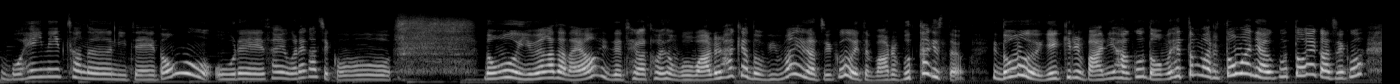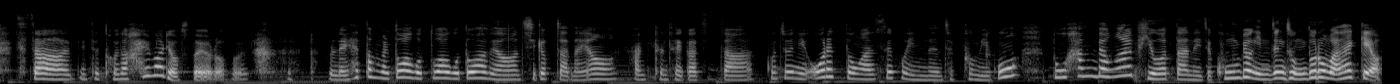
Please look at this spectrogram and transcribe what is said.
뭐 헤이네이처는 이제 너무 오래 사용을 해가지고 너무 유명하잖아요. 이제 제가 더 이상 뭐 말을 하기가 너무 민망해가지고 이제 말을 못 하겠어요. 너무 얘기를 많이 하고 너무 했던 말을 또 많이 하고 또 해가지고 진짜 이제 더 이상 할 말이 없어요, 여러분. 원래 했던 말 또 하고 또 하고 또 하면 지겹잖아요. 아무튼 제가 진짜 꾸준히 오랫동안 쓰고 있는 제품이고 또 한 병을 비웠다는 이제 공병 인증 정도로만 할게요.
